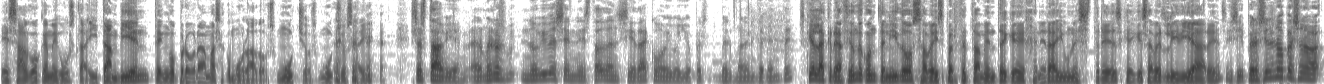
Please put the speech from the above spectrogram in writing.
es algo que me gusta. Y también tengo programas acumulados, muchos, muchos ahí. Eso está bien. Al menos no vives en estado de ansiedad como vivo yo permanentemente. Es que la creación de contenido sabéis perfectamente que genera ahí un estrés que hay que saber lidiar, ¿eh? Sí, sí, pero si eres una persona...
